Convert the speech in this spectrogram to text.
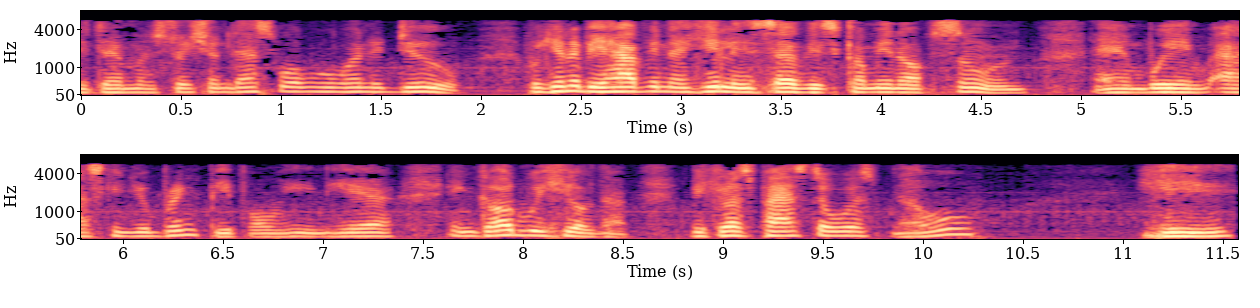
the demonstration. That's what we want to do. We're going to be having a healing service coming up soon, and we're asking you bring people in here, and God will heal them. Because Pastor was, no, he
